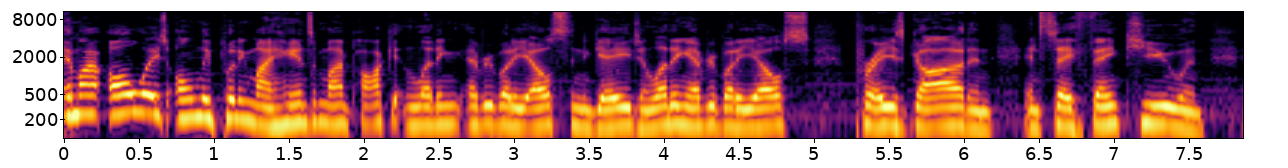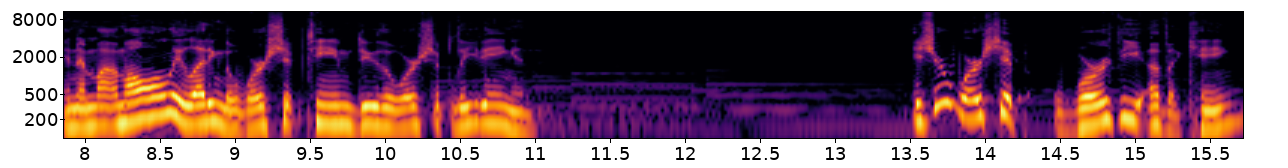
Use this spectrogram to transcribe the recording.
Am I always only putting my hands in my pocket and letting everybody else engage and letting everybody else praise God and, and say thank you? And, and am, I, am I only letting the worship team do the worship leading? And is your worship worthy of a king?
